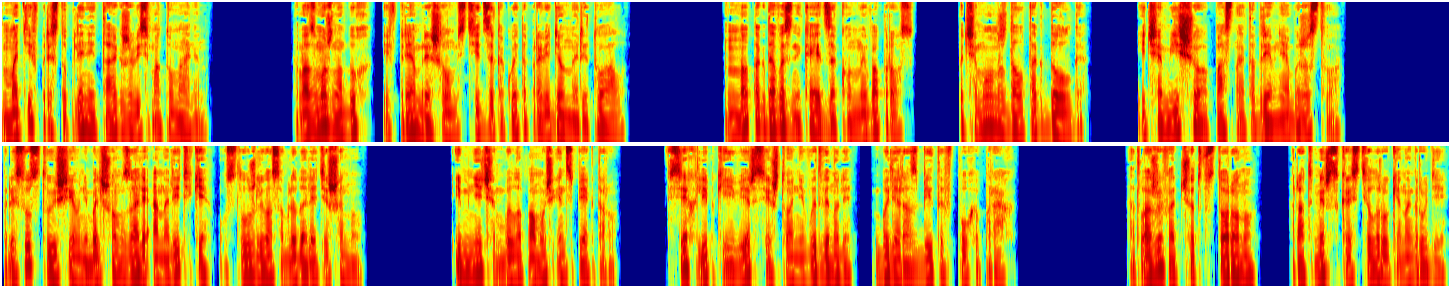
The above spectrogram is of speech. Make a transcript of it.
Мотив преступлений также весьма туманен. Возможно, дух и впрямь решил мстить за какой-то проведенный ритуал. Но тогда возникает законный вопрос. Почему он ждал так долго? И чем еще опасно это древнее божество? Присутствующие в небольшом зале аналитики услужливо соблюдали тишину. Им нечем было помочь инспектору. Все хлипкие версии, что они выдвинули, были разбиты в пух и прах. Отложив отчет в сторону, Ратмир скрестил руки на груди.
